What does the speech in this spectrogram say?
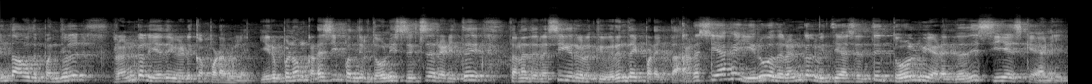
ஐந்தாவது பந்தில் ரன்கள் எதுவும் எடுக்கப்படவில்லை. இருப்பினும் கடைசி பந்தில் தோனி சிக்ஸர் அடித்து தனது ரசிகர்களுக்கு விருந்தை படைத்தார். கடைசியாக இருபது ரன்கள் வித்தியாசத்தில் தோல்வி அடைந்தது சிஎஸ்கே அணி.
